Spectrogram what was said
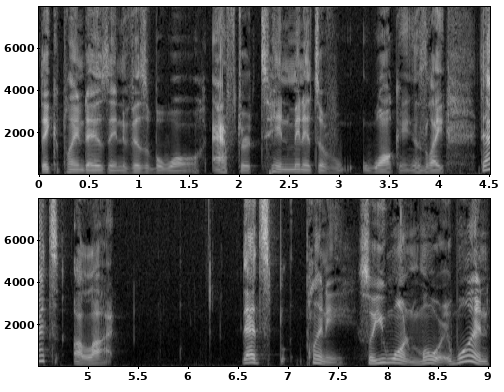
They complain that there's an invisible wall after ten minutes of walking. It's like that's a lot. That's plenty. So you want more. One,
